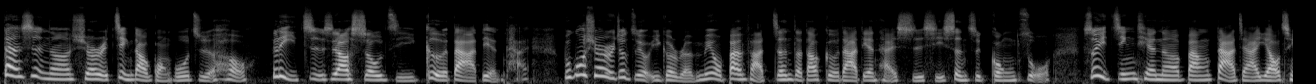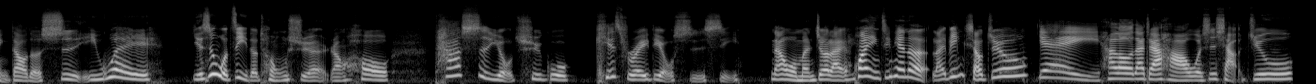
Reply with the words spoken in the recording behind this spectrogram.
但是呢，Sherry 进到广播之后，立志是要收集各大电台，不过 Sherry 就只有一个人，没有办法真的到各大电台实习，甚至工作。所以今天呢，帮大家邀请到的是一位，也是我自己的同学，然后他是有去过 Kiss Radio 实习。那我们就来欢迎今天的来宾小啾，耶，Hello，大家好，我是小啾。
